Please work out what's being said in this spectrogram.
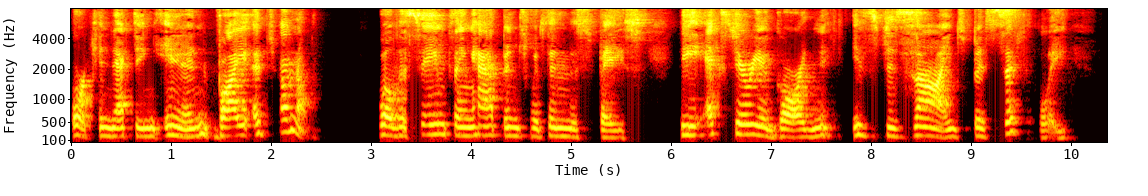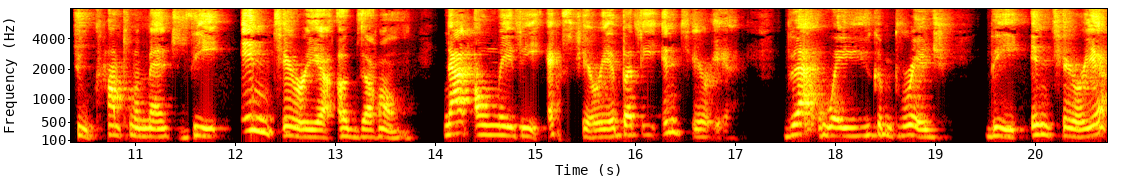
or connecting in by a tunnel. Well, the same thing happens within the space. The exterior garden is designed specifically to complement the interior of the home, not only the exterior, but the interior. That way you can bridge the interior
